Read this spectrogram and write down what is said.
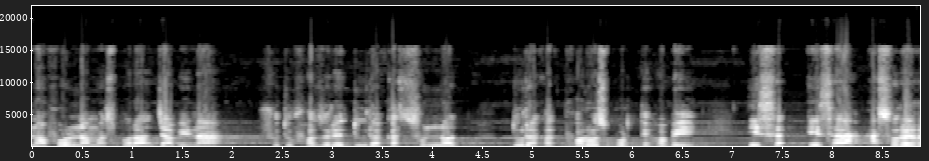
নফল নামাজ পড়া যাবে না। শুধু ফজরের দুরাকাত সুন্নত দুরাকাত ফরজ পড়তে হবে। এছা- এছাড়া আসরের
